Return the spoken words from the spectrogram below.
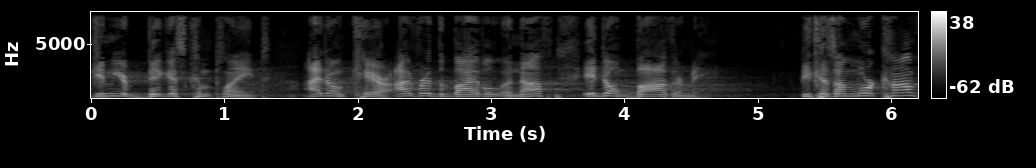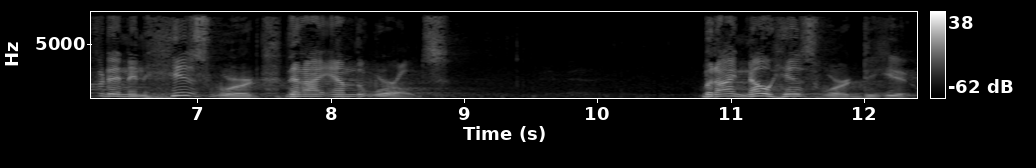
Give me your biggest complaint. I don't care. I've read the Bible enough. It don't bother me because I'm more confident in His word than I am the world's. But I know His word, do you?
